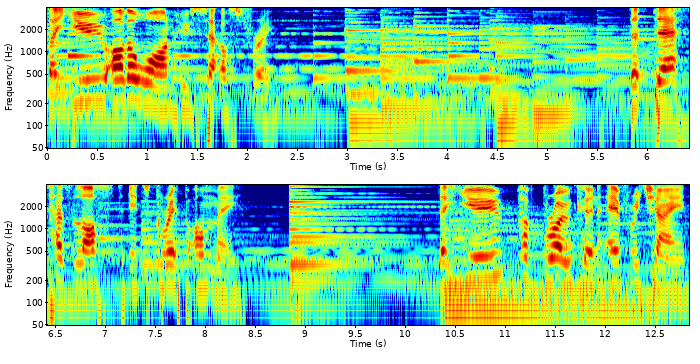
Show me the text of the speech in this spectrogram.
that you are the one who set us free. That death has lost its grip on me. That you have broken every chain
